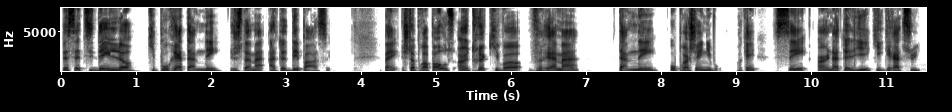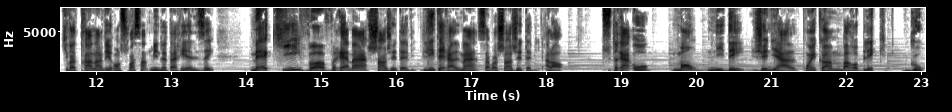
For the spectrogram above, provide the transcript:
de cette idée-là qui pourrait t'amener justement à te dépasser. Ben, je te propose un truc qui va vraiment t'amener au prochain niveau. OK? C'est un atelier qui est gratuit, qui va te prendre environ 60 minutes à réaliser, mais qui va vraiment changer ta vie. Littéralement, ça va changer ta vie. Alors, tu te rends au monidéegénial.com baroblique go.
